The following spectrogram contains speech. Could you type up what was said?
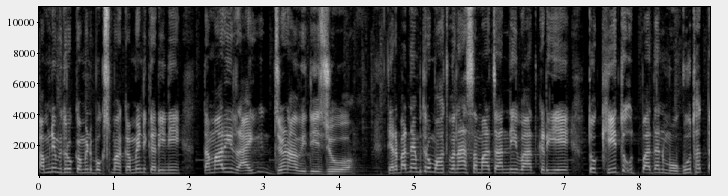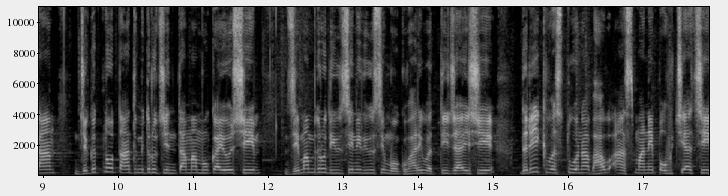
અમને મિત્રો કમેન્ટ બોક્સમાં કમેન્ટ કરીને તમારી રાય જણાવી દેજો. ત્યારબાદના મિત્રો મહત્વના સમાચારની વાત કરીએ તો ખેત ઉત્પાદન મોંઘું થતાં જગતનો તાંત મિત્રો ચિંતામાં મુકાયો છે. જેમાં મિત્રો દિવસે ને દિવસે મોંઘવારી વધતી જાય છે. દરેક વસ્તુઓના ભાવ આસમાને પહોંચ્યા છે.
